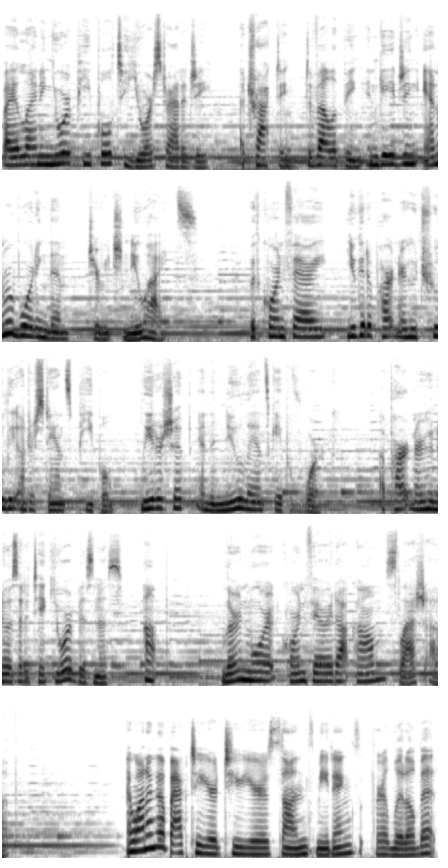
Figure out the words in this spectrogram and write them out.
by aligning your people to your strategy, attracting, developing, engaging, and rewarding them to reach new heights. With Korn Ferry, you get a partner who truly understands people, leadership, and the new landscape of work. A partner who knows how to take your business up. Learn more at kornferry.com slash up. I want to go back to your two years sons meetings for a little bit.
